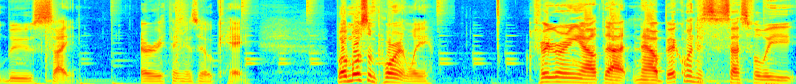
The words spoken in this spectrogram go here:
lose sight. Everything is okay. But most importantly, figuring out that now Bitcoin has successfully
